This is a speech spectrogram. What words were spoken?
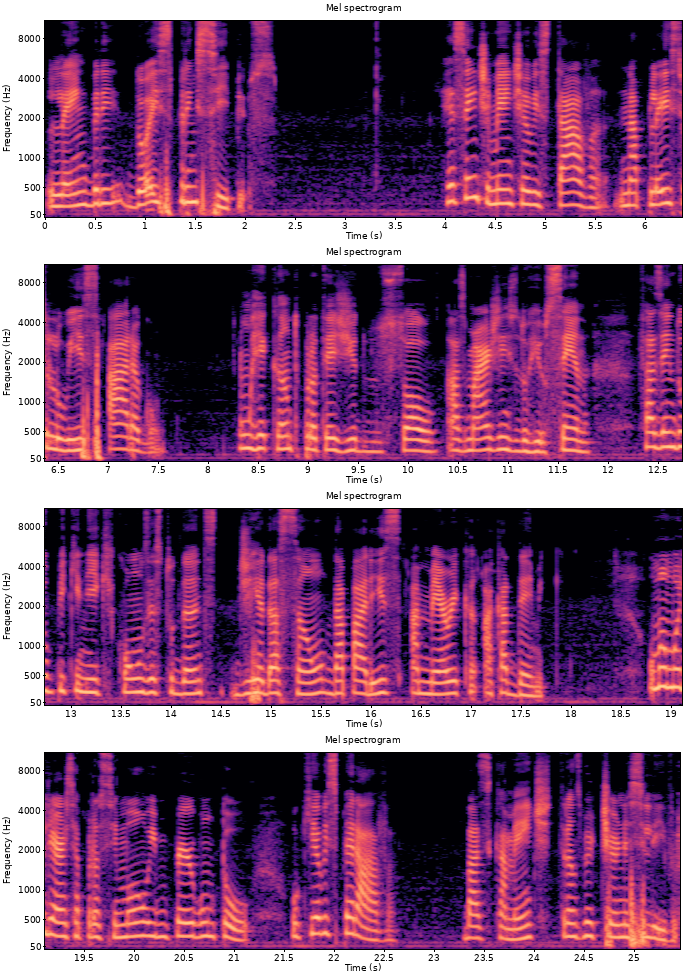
lembre dois princípios. Recentemente eu estava na Place Louis Aragon, um recanto protegido do sol às margens do rio Sena fazendo um piquenique com os estudantes de redação da Paris American Academic. Uma mulher se aproximou e me perguntou o que eu esperava, basicamente, transmitir nesse livro.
